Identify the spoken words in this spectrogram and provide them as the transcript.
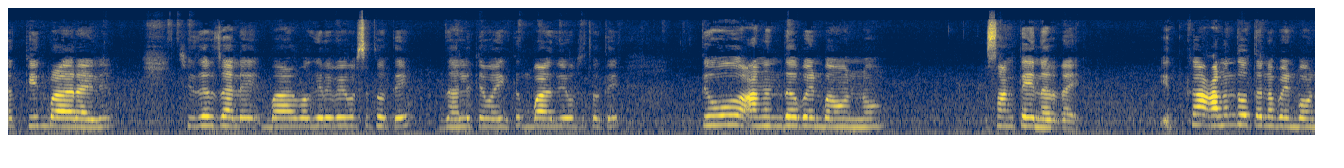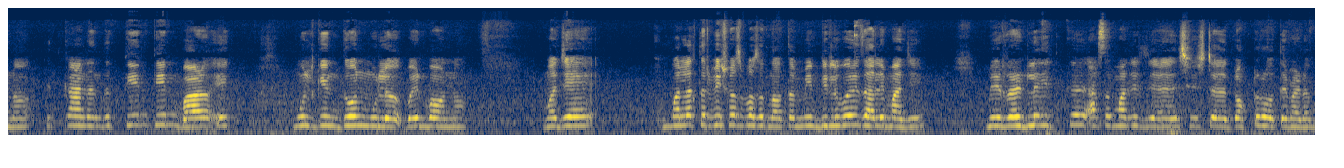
मला तीन बाळ राहिले. शिजर झाले बाळ वगैरे व्यवस्थित होते. झाले तेव्हा एकदम बाळ व्यवस्थित होते. तो आनंद बहीण भावांनो सांगता येणार नाही. इतका आनंद होता ना बहीण भावांनो इतका आनंद. तीन तीन बाळ एक मुलगी दोन मुलं बहीण भावांनो. म्हणजे मला तर विश्वास बसत नव्हता. मी डिलिव्हरी झाली माझी. मी रडले इतकं. असं माझे जे सिस्टर डॉक्टर होते मॅडम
